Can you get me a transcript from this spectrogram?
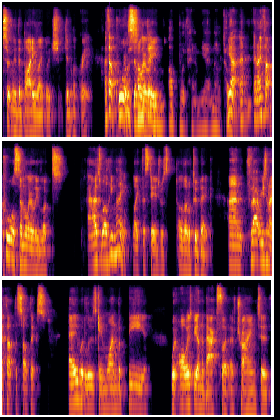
certainly the body language didn't look great. I thought Poole similarly up with him. Yeah, no, totally. Yeah, and, and I thought Poole similarly looked as well he might. Like the stage was a little too big. And for that reason, I thought the Celtics A would lose game one, but B would always be on the back foot of trying to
